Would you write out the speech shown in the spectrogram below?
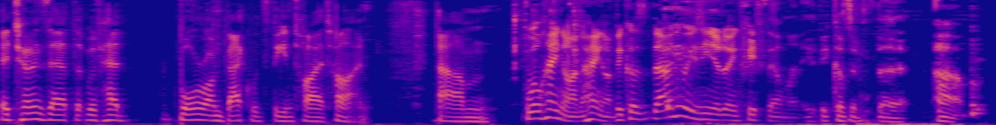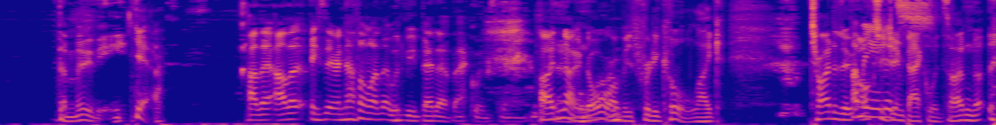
it turns out that we've had boron backwards the entire time. Um, Well, hang on, hang on, because the only reason you're doing Fifth Element is because of the um the movie. yeah, Are there other? Is there another one that would be better backwards? Than, I know Boron? Norob is pretty cool. Like, try to do I mean, oxygen it's- backwards. I'm not.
